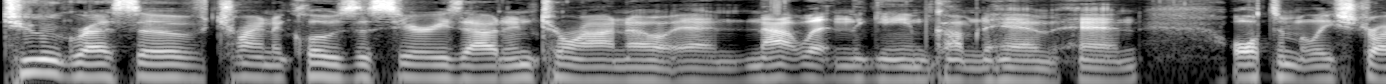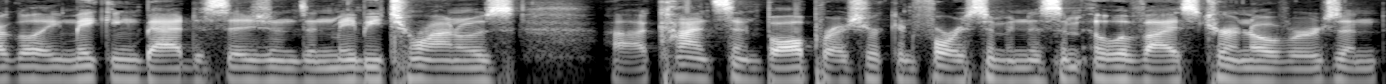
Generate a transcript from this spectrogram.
too aggressive, trying to close the series out in Toronto, and not letting the game come to him, and ultimately struggling, making bad decisions, and maybe Toronto's uh, constant ball pressure can force him into some ill-advised turnovers. And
